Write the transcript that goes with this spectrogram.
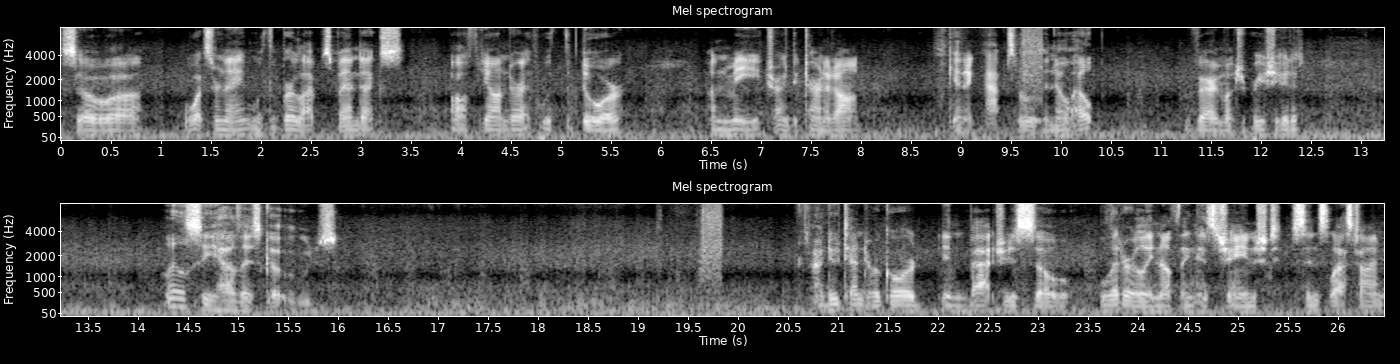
So, uh, what's her name with the burlap spandex off yonder with the door, and me trying to turn it on. Getting absolutely no help. Very much appreciated. We'll see how this goes. I do tend to record in batches, so literally nothing has changed since last time.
